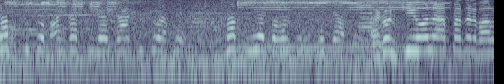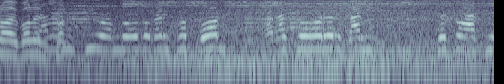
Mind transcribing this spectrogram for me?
সব কিছু ভাঙ্গা ছিল যা কিছু আছে সব নিয়ে দখল করে থেকে আছে। এখন কি হলে আপনাদের ভালো হয় বলেন জ্বালানি কি আমরা অটো গাড়ি সব বন্ধ ঢাকা শহরের গাড়ি যেহেতু আছে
